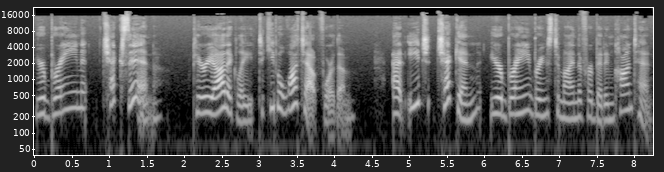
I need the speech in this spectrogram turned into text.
your brain checks in periodically to keep a watch out for them. At each check in, your brain brings to mind the forbidden content.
